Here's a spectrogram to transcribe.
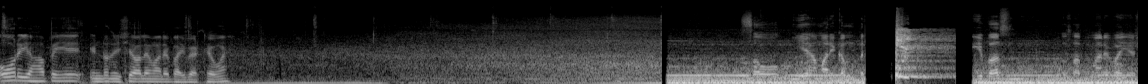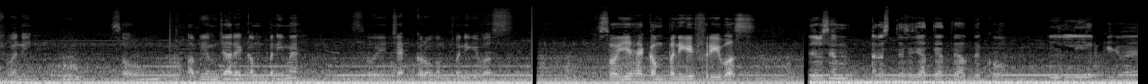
और यहाँ पे ये इंडोनेशिया वाले हमारे भाई बैठे हुए हैं। सो so, ये हमारी कंपनी की बस तो साथ हमारे भाई अश्वनी। सो so, अभी हम जा रहे हैं कंपनी में सो so, ये चेक करो कंपनी की बस। सो so, ये है कंपनी की फ्री बस। इधर से हम रास्ते से जाते आते आप देखो ये लियर की जो है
